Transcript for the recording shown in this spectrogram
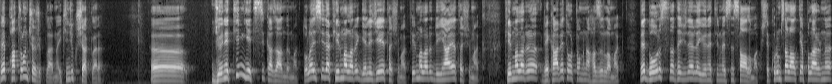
ve patron çocuklarına, ikinci kuşaklara e, yönetim yetisi kazandırmak. Dolayısıyla firmaları geleceğe taşımak, firmaları dünyaya taşımak, firmaları rekabet ortamına hazırlamak ve doğru stratejilerle yönetilmesini sağlamak. İşte kurumsal altyapılarını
